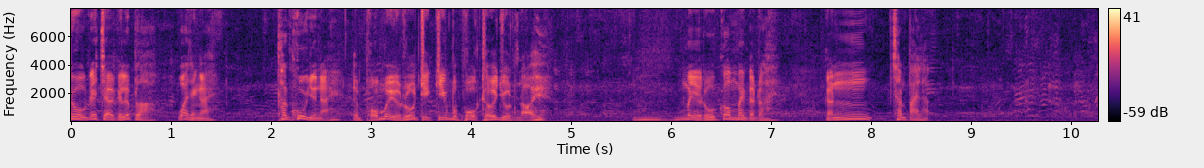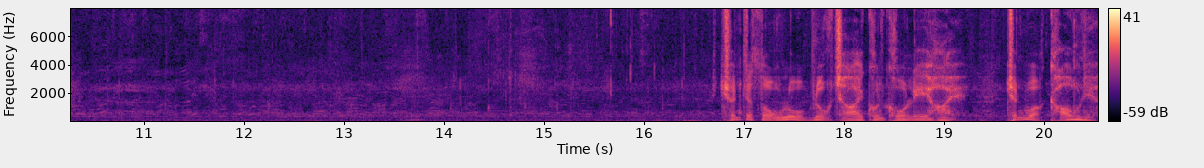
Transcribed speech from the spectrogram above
ลูกได้เจอกันหรือเปล่า ว่ายังไง ทั้งคู่อยู่ไหนผมไม่รู้จริงๆว่าพวกเธออยู่ไหน ไม่รู้ก็ไม่เป็นไร งั้นฉันไปละ ฉันจะส่งรูปลูกชายคุณโคลีให้ ฉันว่าเขาเนี่ย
